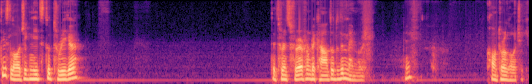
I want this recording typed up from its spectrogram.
this logic needs to trigger the transfer from the counter to the memory. Okay? Control logic.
